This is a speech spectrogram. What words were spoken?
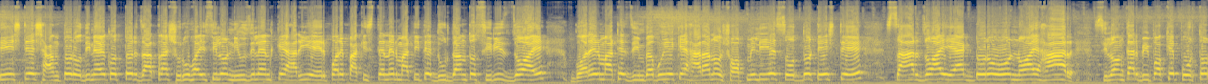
টেস্টে শান্তর অধিনায়কত্বের যাত্রা শুরু হয়েছিল নিউজিল্যান্ডকে হারিয়ে। এরপরে পাকিস্তানের মাটিতে দুর্দান্ত সিরিজ জয়। গড়ের মাঠে জিম্বাবুয়েকে হারানো সব মিলিয়ে চোদ্দ টেস্টে চার জয়, এক ডোরো ও নয় হার। শ্রীলঙ্কার বিপক্ষে প্রথম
